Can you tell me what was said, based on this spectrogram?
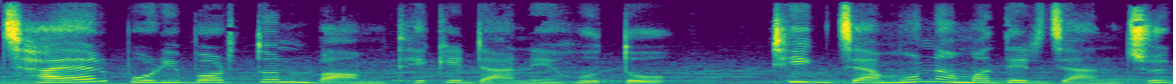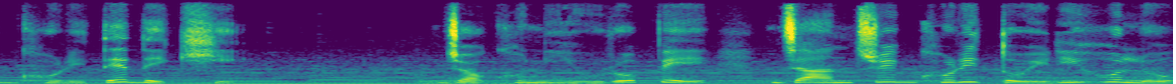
ছায়ার পরিবর্তন বাম থেকে ডানে হতো, ঠিক যেমন আমাদের যান্ত্রিক ঘড়িতে দেখি। যখন ইউরোপে যান্ত্রিক ঘড়ি তৈরি হলো,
